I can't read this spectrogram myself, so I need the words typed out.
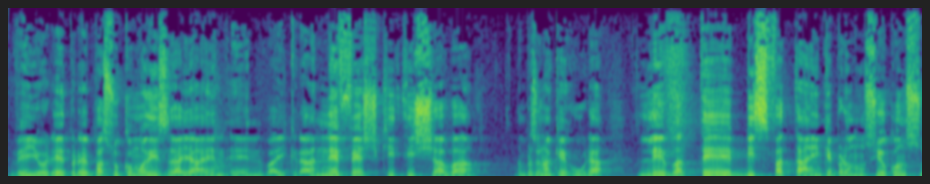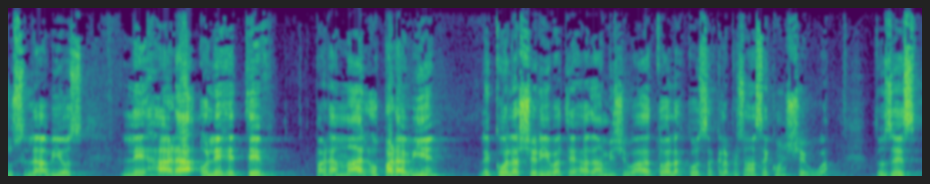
Veyoret. Pero el pasú, como dice allá en, en Vaikra, Nefesh Kitishaba, una persona que jura, Levate Bisfatain, que pronunció con sus labios, Lehará o Lehetev, para mal o para bien. Le kola Sheri Bate Hadam Bishua, todas las cosas que la persona hace con Shewua. Entonces,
